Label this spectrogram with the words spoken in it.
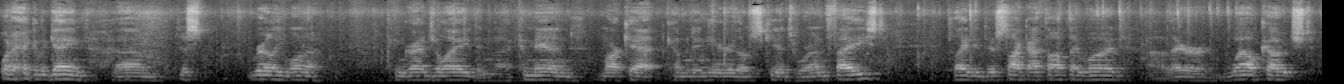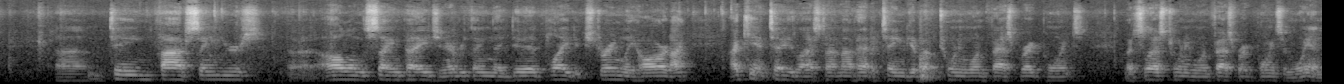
What a heck of a game. Um, just really want to congratulate and uh, commend Marquette coming in here. Those kids were unfazed, played it just like I thought they would. Uh, they're well coached um, team, five seniors, uh, all on the same page and everything they did. Played extremely hard. I, I can't tell you the last time I've had a team give up 21 fast break points, much less 21 fast break points and win.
